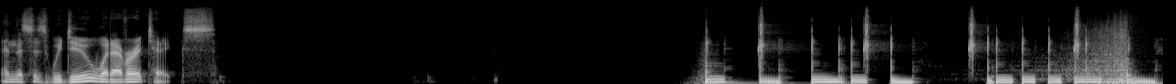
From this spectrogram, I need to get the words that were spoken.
and this is we do whatever it takes Thank you.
